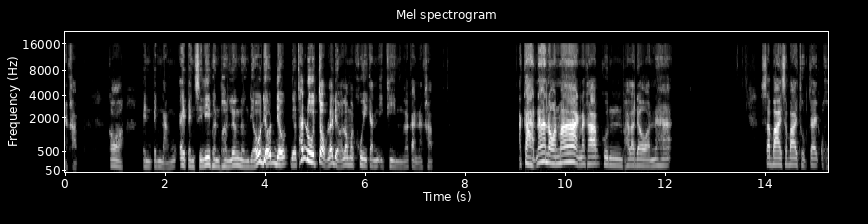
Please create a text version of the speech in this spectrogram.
นะครับ ก็เป็นเป็นหนังเอ้เป็นซีรีส์เพลินๆเรื่องหนึ่งเดี๋ยวเดี๋ยวเดี๋ยวเดี๋ยวถ้าดูจบแล้วเดี๋ยวเรามาคุยกันอีกทีนึงแล้วกันนะครับ อากาศน่านอนมากนะครับ คุณพาราดอนนะฮะสบายสบายถูกใจ โอ้โห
